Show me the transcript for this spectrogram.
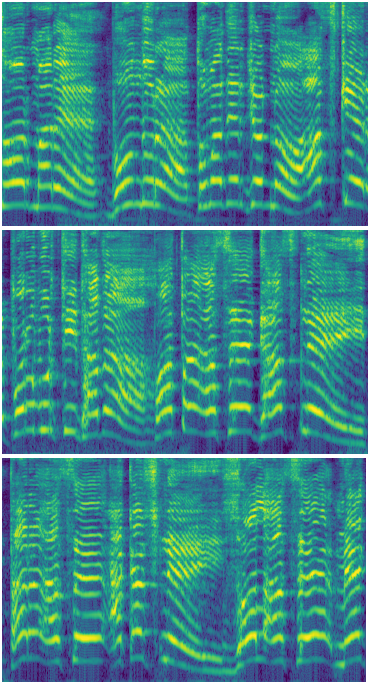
সর মারে। বন্ধুরা, তোমাদের জন্য আজকের পরবর্তী দাদা পাতা আছে, গাছ নেই, তারা আছে, আকাশ নেই, জল আছে, মেঘ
